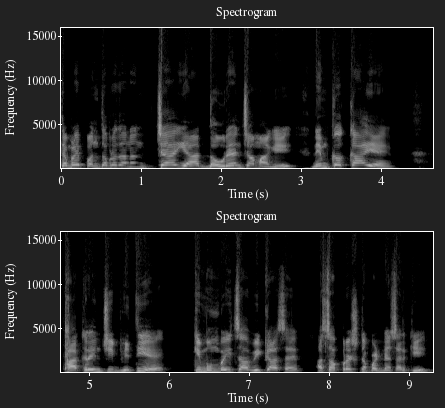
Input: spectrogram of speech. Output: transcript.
त्यामुळे पंतप्रधानांच्या या दौऱ्यांच्या मागे नेमकं काय आहे? ठाकरेंची भीती आहे की मुंबईचा विकास आहे असा प्रश्न पडण्यासारखी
